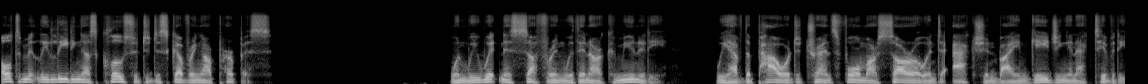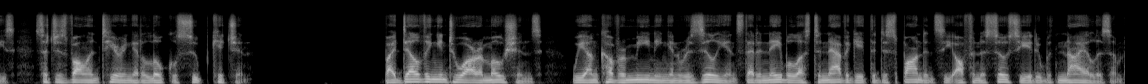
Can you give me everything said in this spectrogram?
ultimately leading us closer to discovering our purpose. When we witness suffering within our community, we have the power to transform our sorrow into action by engaging in activities such as volunteering at a local soup kitchen. By delving into our emotions, we uncover meaning and resilience that enable us to navigate the despondency often associated with nihilism.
